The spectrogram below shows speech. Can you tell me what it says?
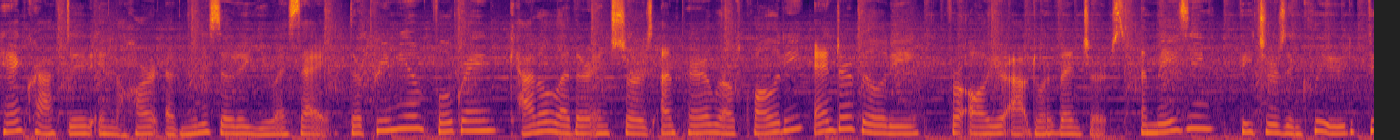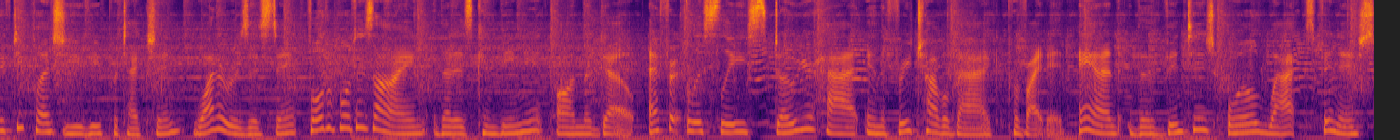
handcrafted in the heart of Minnesota, USA. Their premium full grain cattle leather ensures unparalleled quality and durability for all your outdoor adventures. Amazing features include 50 plus UV protection, water resistant, foldable design that is convenient on the go. Effortlessly stow your hat in the free travel bag provided, and the vintage oiled wax finish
